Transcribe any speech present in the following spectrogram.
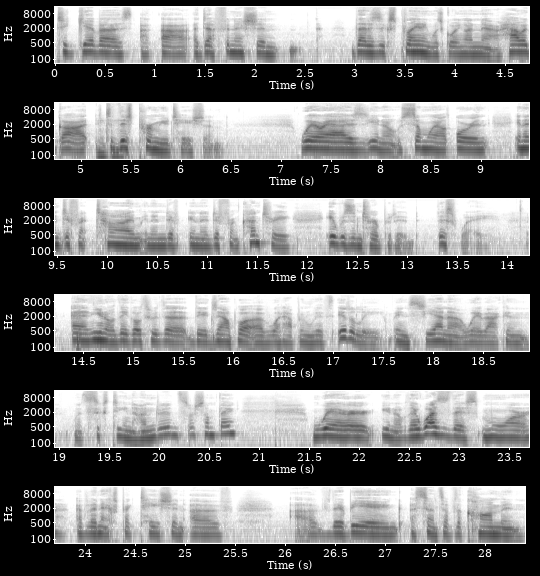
to give us a, a, a definition that is explaining what's going on now, how it got mm-hmm. to this permutation. Whereas, you know, somewhere else or in, in a different time in a, in a different country, it was interpreted this way. And, you know, they go through the, the example of what happened with Italy in Siena way back in what, 1600s or something, where, you know, there was this more of an expectation of, of there being a sense of the common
